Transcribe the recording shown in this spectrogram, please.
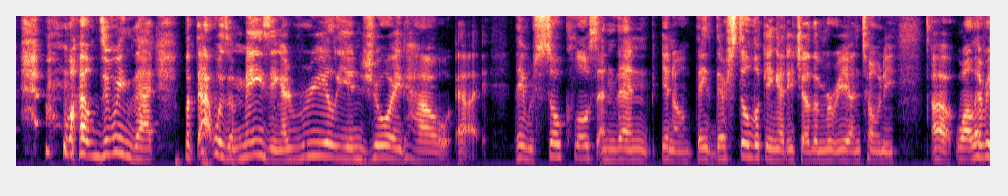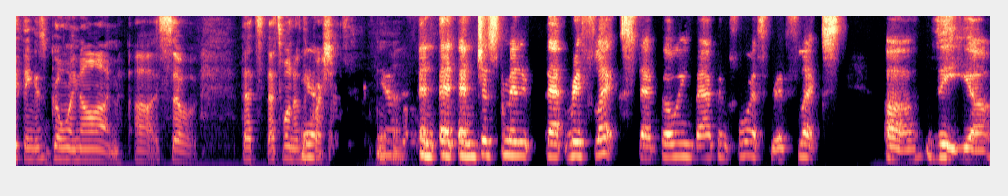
while doing that. But that was amazing. I really enjoyed how. Uh, they were so close and then you know they, they're still looking at each other maria and tony uh, while everything is going on uh, so that's that's one of the Yeah. questions Yeah. And, and, and just a minute, that reflects, that going back and forth reflects uh, the, uh,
